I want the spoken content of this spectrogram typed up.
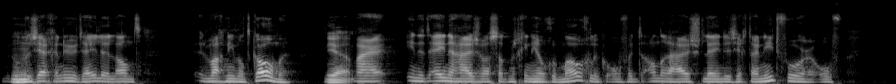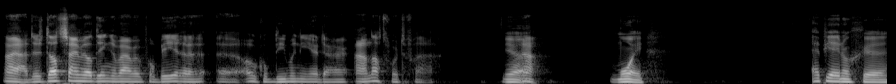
bedoel, Mhm. we zeggen nu het hele land, er mag niemand komen. ja. Maar in het ene huis was dat misschien heel goed mogelijk. Of het andere huis leende zich daar niet voor. Of, nou ja, dus dat zijn wel dingen waar we proberen eh, ook op die manier daar aandacht voor te vragen. ja. Ja. Mooi. Heb jij nog, eh,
